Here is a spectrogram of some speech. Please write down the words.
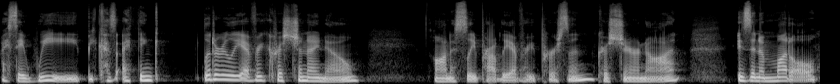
I say we because I think literally every Christian I know, honestly, probably every person, Christian or not, is in a muddle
